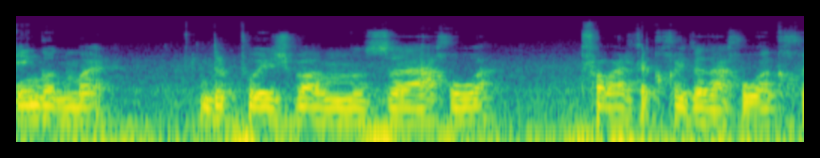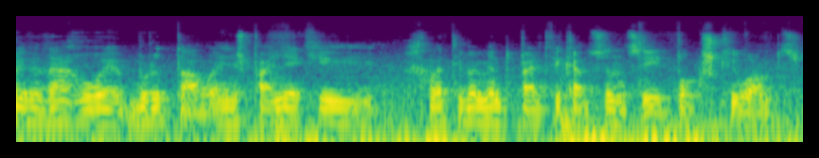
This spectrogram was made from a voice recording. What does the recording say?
em Gondomar, depois vamos à rua falar da corrida da rua. A corrida da rua é brutal em Espanha, aqui relativamente perto, fica a 200 e poucos quilómetros.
